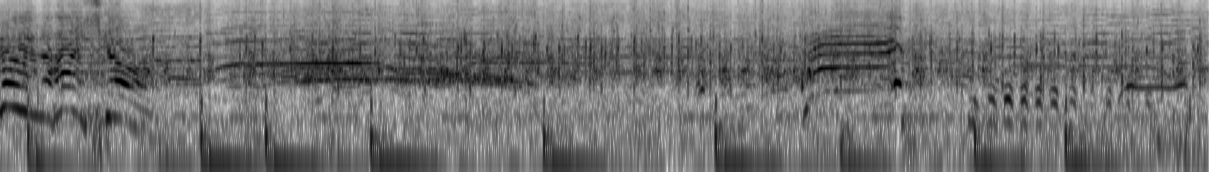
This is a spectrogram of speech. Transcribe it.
Dunedin High School.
